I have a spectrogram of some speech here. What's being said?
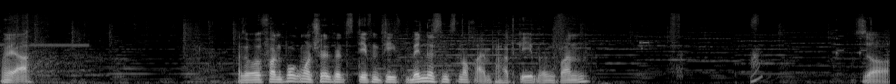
ja also von Pokémon Schild wird es definitiv mindestens noch ein Part geben irgendwann. So.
